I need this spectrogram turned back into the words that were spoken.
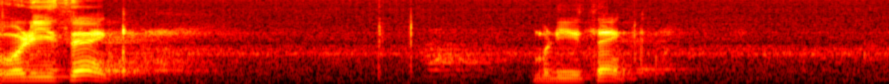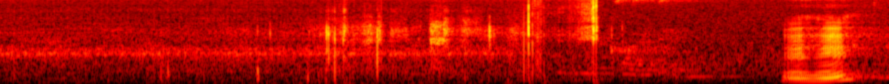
What do you think? What do you think? Mm-hmm.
